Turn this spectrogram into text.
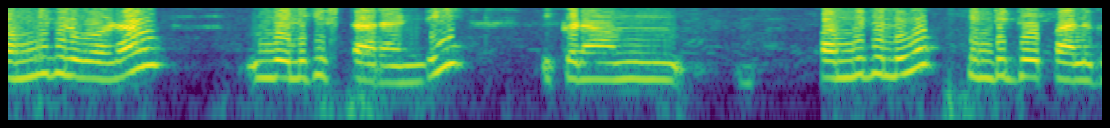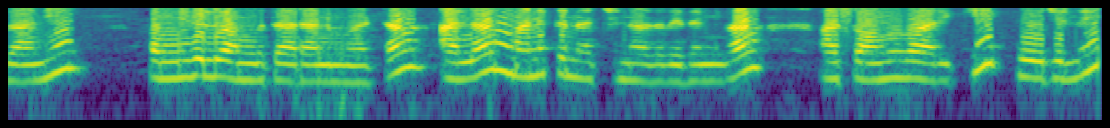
తొమ్మిదిలు కూడా వెలిగిస్తారండి. ఇక్కడ మ్, పమ్మిదులు పిండి దీపాలు గాని పమ్మిదులు అమ్ముతారనమాట అలా మనకు నచ్చిన విధంగా ఆ స్వామివారికి పూజని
